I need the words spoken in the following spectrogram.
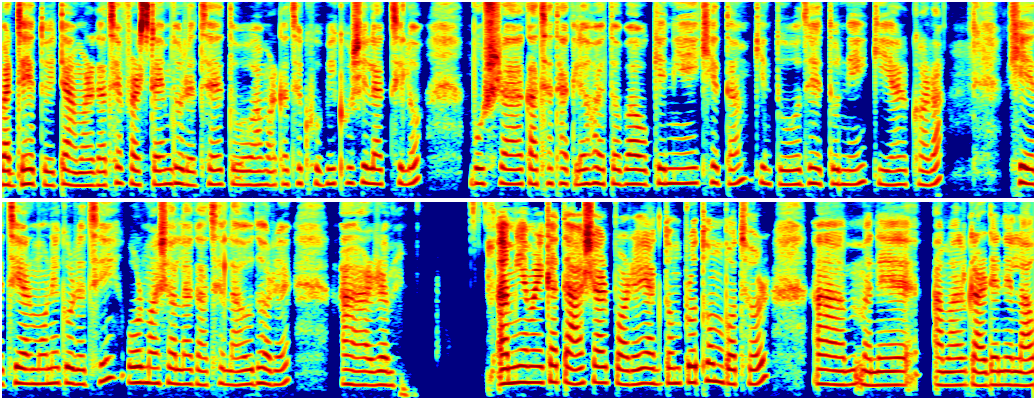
বাট যেহেতু এটা আমার কাছে ফার্স্ট টাইম ধরেছে, তো আমার কাছে খুবই খুশি লাগছিল। বুসরা কাছে থাকলে হয়তো বা ওকে নিয়েই খেতাম, কিন্তু ও যেহেতু নেই, কি আর করা? খেয়েছি আর মনে করেছি, ওর মাসাল্লা গাছে লাউ ধরে। আর আমি আমেরিকাতে আসার পরে একদম প্রথম বছর মানে আমার গার্ডেনে লাউ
